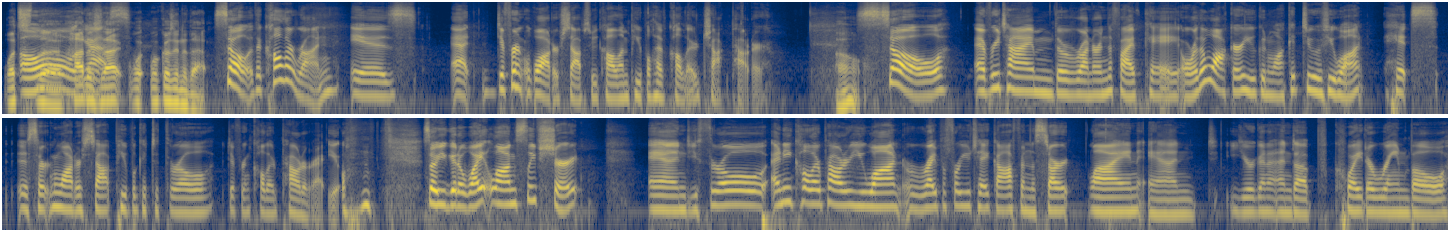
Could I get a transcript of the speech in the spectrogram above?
what's Oh, the? How does that? What, what goes into that? So the color run is at different water stops. We call them. People have colored chalk powder. Oh, So every time the runner in the 5K or the walker, you can walk it too if you want, hits a certain water stop, people get to throw different colored powder at you. so you get a white long sleeve shirt and you throw any color powder you want right before you take off from the start line and you're going to end up quite a rainbow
